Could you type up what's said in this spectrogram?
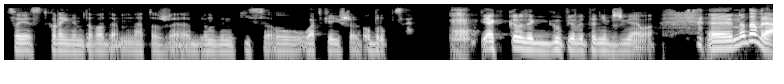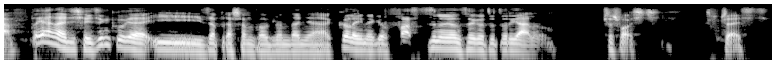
co jest kolejnym dowodem na to, że blondynki są łatwiejsze w obróbce. Jakkolwiek głupio by to nie brzmiało. E, no dobra, to ja na dzisiaj dziękuję i zapraszam do oglądania kolejnego fascynującego tutorialu w przyszłości. Cześć.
